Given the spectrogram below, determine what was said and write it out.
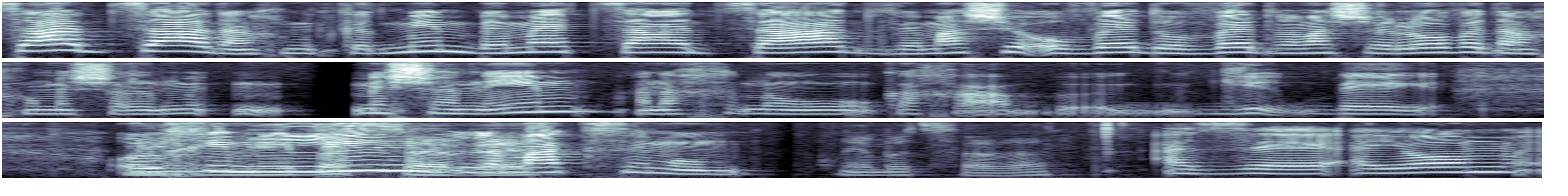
צעד צעד, אנחנו מתקדמים באמת צעד צעד, ומה שעובד עובד ומה שלא עובד אנחנו משלמים, משנים, אנחנו ככה ב, ב, הולכים מי לין בצוות? למקסימום. מי בצוות? אז uh, היום uh,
